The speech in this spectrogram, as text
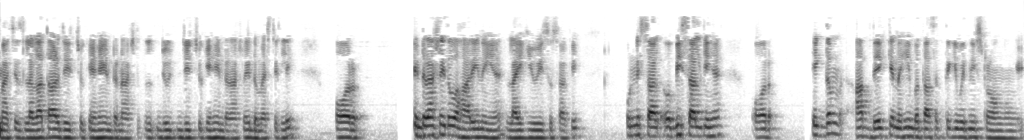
मैचेस लगातार जीत चुके हैं इंटरनेशनल जीत चुके हैं इंटरनेशनली डोमेस्टिकली और इंटरनेशनली तो वो हारी नहीं है लाइक यूई सुसाकी 19 साल 20 साल की हैं, और एकदम आप देख के नहीं बता सकते कि वो इतनी स्ट्रांग होंगी।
